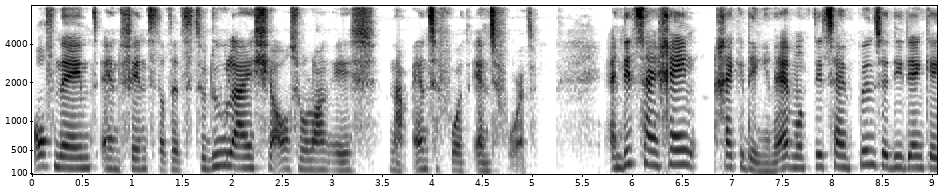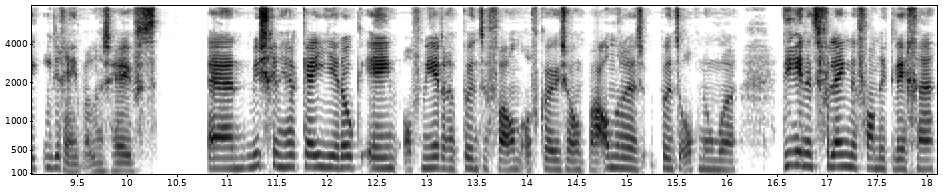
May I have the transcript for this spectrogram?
of neemt en vindt dat het to-do-lijstje al zo lang is. Nou, enzovoort, enzovoort. En dit zijn geen gekke dingen, hè? want dit zijn punten die denk ik iedereen wel eens heeft. En misschien herken je hier ook één of meerdere punten van, of kun je zo een paar andere punten opnoemen die in het verlengde van dit liggen.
